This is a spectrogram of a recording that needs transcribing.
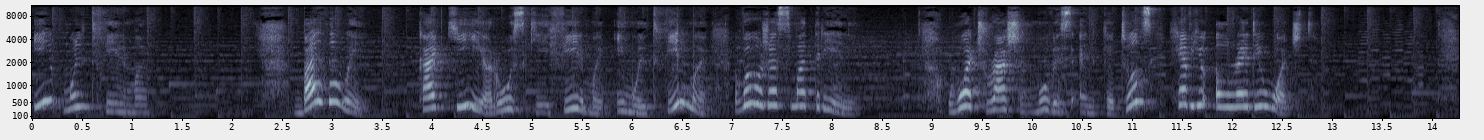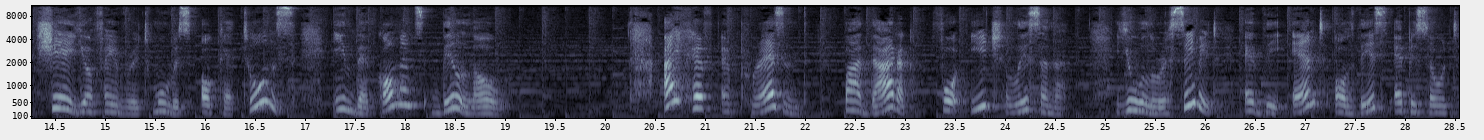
и мультфильмы. By the way, какие русские фильмы и мультфильмы вы уже смотрели? What Russian movies and cartoons have you already watched? Share your favorite movies or cartoons in the comments below. I have a present, подарок, for each listener. You will receive it at the end of this episode.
